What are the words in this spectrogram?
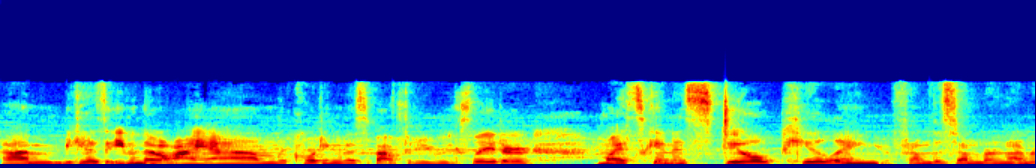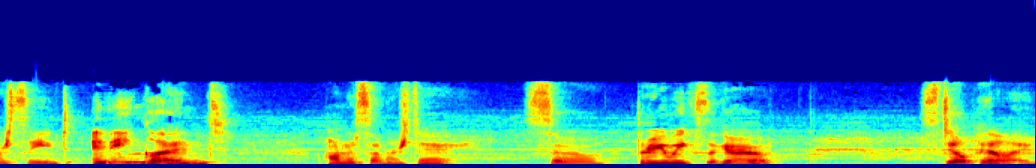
um, because even though i am recording this about three weeks later my skin is still peeling from the sunburn i received in england on a summer's day. So three weeks ago still peeling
